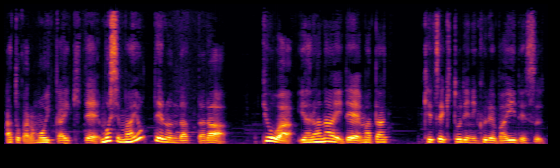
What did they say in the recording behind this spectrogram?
後からもう一回来てもし迷ってるんだったら今日はやらないでまた血液取りに来ればいいですって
